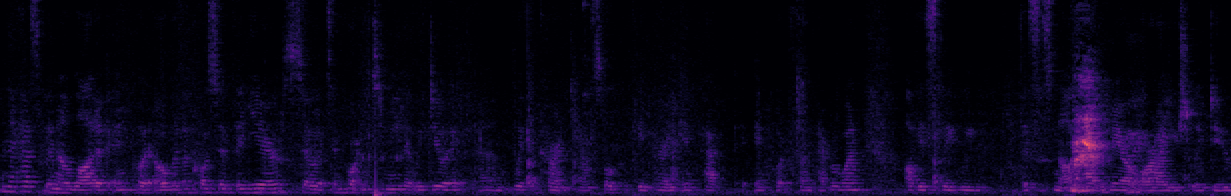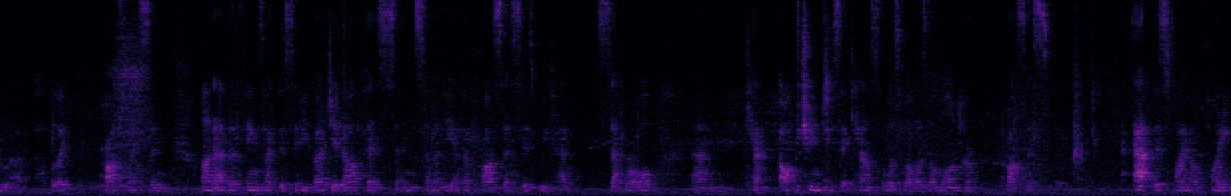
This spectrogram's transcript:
And there has been a lot of input over the course of the year, so it's important to me that we do it um, with the current council, been hearing impact, input from everyone. Obviously, we, this is not how mayor or I usually do a public process and on other things like the city budget office and some of the other processes, we've had several um, opportunities at council as well as a longer process at this final point.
